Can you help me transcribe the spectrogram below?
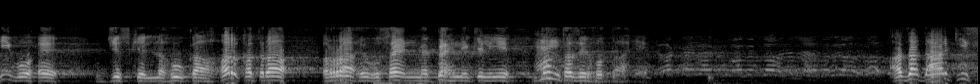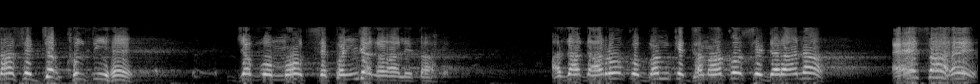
ही वो है, जिसके लहू का हर खतरा राह हुसैन में बहने के लिए मुंतजर होता है। आजादार की साँसें जब खुलती हैं, जब वो मौत से पंजा लड़ा लेता है आजादारों को बम के धमाकों से डराना ऐसा है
